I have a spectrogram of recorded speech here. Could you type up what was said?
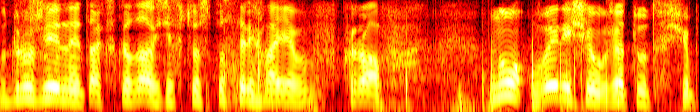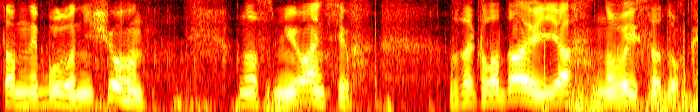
В дружини, так сказав, хто спостерігає, вкрав. Ну, вирішив вже тут, щоб там не було нічого. У нас нюансів. Закладаю я новий садок.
